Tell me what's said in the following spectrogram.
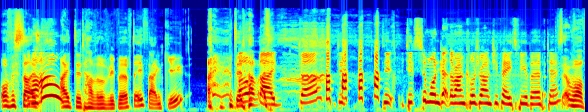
well, for starters, Wow. I did have a lovely birthday. Thank you. I did oh have. my god! Did, did, did someone get their ankles round your face for your birthday? Well,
